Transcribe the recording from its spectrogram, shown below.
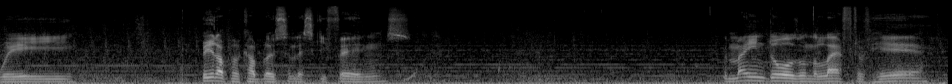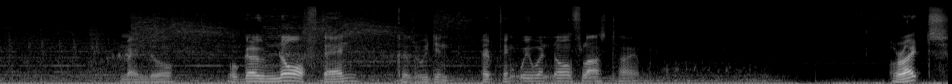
We beat up a couple of Siliski things. The main door's on the left of here. Main door. We'll go north then, because we didn't. Don't think we went north last time. All right,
